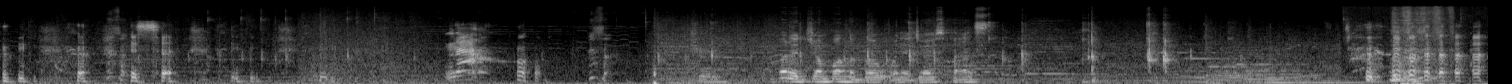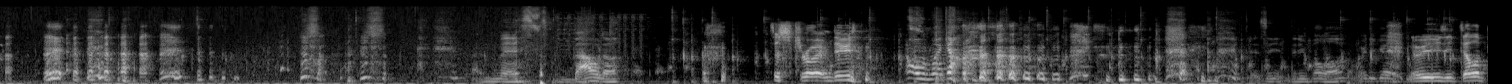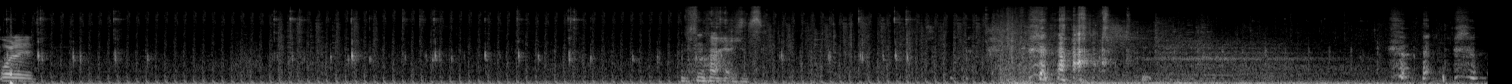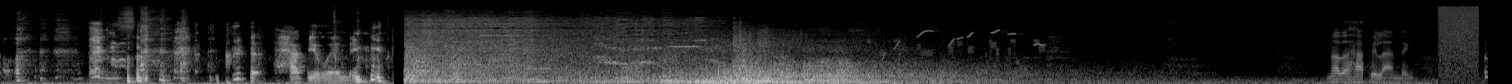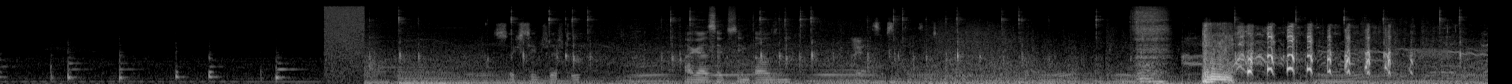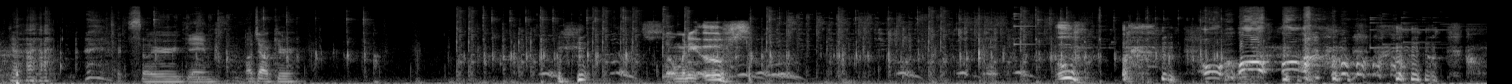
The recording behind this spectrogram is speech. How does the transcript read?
it's, uh... no! True. You gotta jump on the boat when it drives past. I missed. Bowda. Destroy him, dude. Oh my god! Is he, did he fall off? Where'd he go? No, he's he teleported. nice. Happy landing. Another happy landing. Sixteen fifty. I got 16,000. I got sixteen fifty. so your game. Watch out, Kier. so many oofs. Oof. Oh, oh, oh!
